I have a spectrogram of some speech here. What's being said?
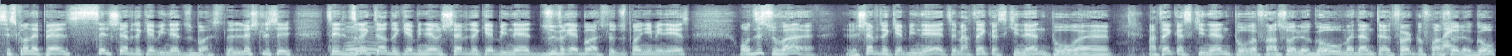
c'est ce qu'on appelle, c'est le chef de cabinet du boss. Le, c'est le mm. directeur de cabinet ou le chef de cabinet du vrai boss, du premier ministre. On dit souvent, euh, le chef de cabinet, c'est Martin Koskinen pour euh, Martin Koskinen pour François Legault ou Madame Telford pour François Legault.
